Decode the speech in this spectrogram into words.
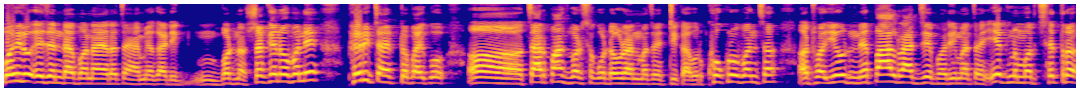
पहिलो एजेन्डा बनाएर चाहिँ हामी अगाडि बढ्न सकेनौँ भने फेरि चाहिँ तपाईँको चार पाँच वर्षको दौरानमा चाहिँ टिकापुर खोक्रो बन्छ अथवा यो नेपाल राज्यभरिमा चाहिँ एक नम्बर क्षेत्र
